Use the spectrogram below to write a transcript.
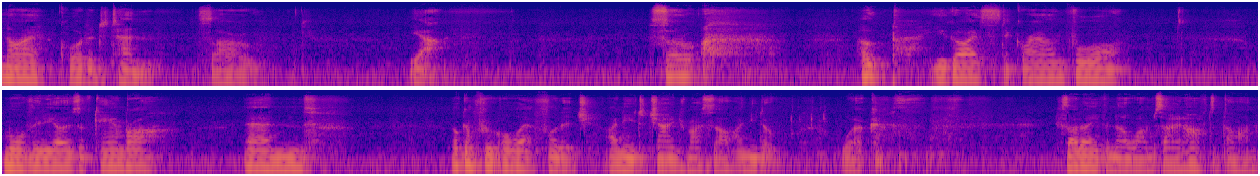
nine quarter to ten so yeah. So hope you guys stick around for more videos of Canberra and looking through all that footage, I need to change myself. I need to work. Because I don't even know what I'm saying half the time.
